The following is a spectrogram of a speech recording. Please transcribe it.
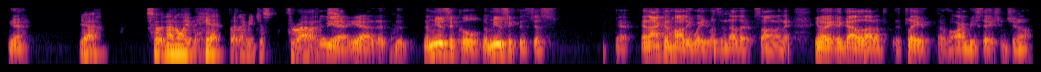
Yeah. Yeah. So not only the hit, but I mean, just throughout. it. yeah, yeah. The, the, the musical, the music is just yeah, and I can hardly wait. It was another song on it. You know, it got a lot of play of R&B stations. You know,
